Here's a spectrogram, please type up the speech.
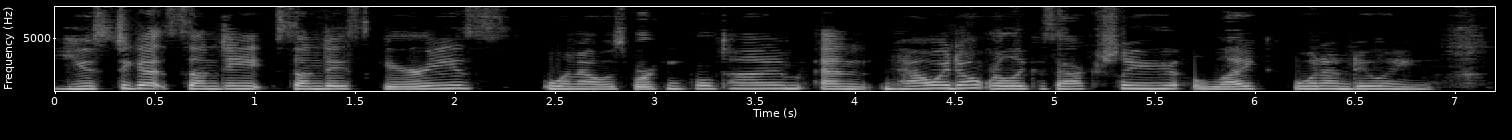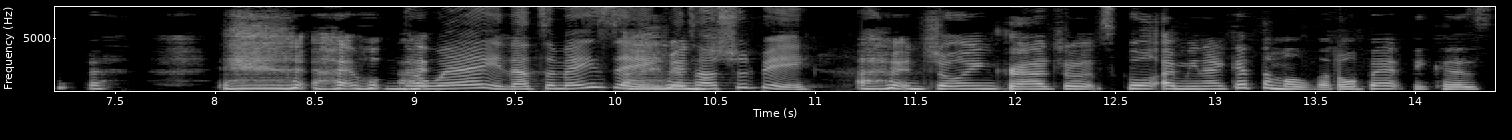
used to get Sunday Sunday scaries when I was working full time, and now I don't really because I actually like what I'm doing. I, No I, way. That's amazing. I'm That's in- how it should be. I'm enjoying graduate school. I mean, I get them a little bit because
